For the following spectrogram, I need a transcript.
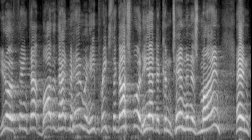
You don't think that bothered that man when he preached the gospel and he had to contend in his mind and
